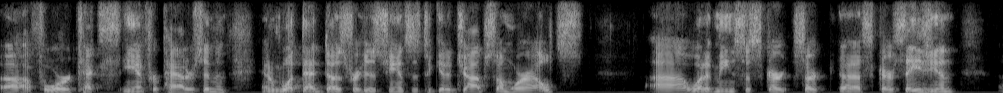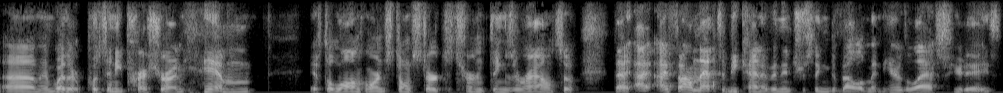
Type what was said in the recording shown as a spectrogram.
Uh, for Tex and for Patterson, and and what that does for his chances to get a job somewhere else. Uh, what it means to Scar, Scar, uh, um, and whether it puts any pressure on him if the Longhorns don't start to turn things around. So that I, I found that to be kind of an interesting development here the last few days.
